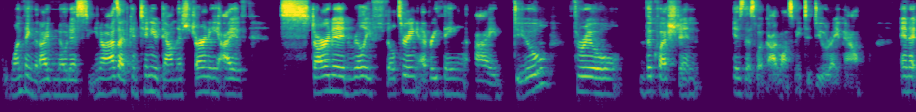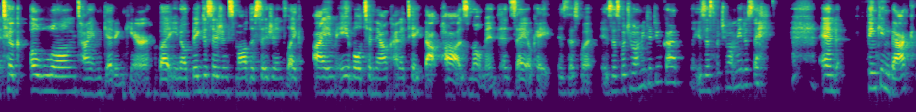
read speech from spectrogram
one thing that I've noticed, you know, as I've continued down this journey, I've started really filtering everything I do through the question, is this what God wants me to do right now? And it took a long time getting here. But you know big decisions small decisions like i'm able to now kind of take that pause moment and say okay is this what is this what you want me to do god? Is this what you want me to say? And thinking back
